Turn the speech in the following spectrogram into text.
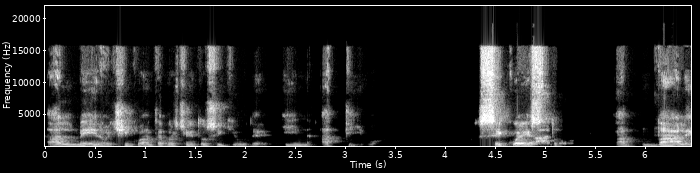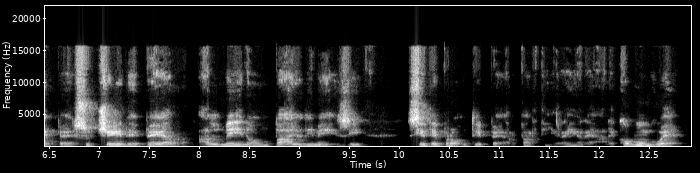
almeno il 50% si chiude in attivo. Se questo vale per, succede per almeno un paio di mesi, siete pronti per partire in reale. Comunque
